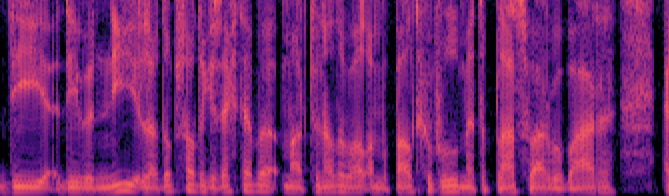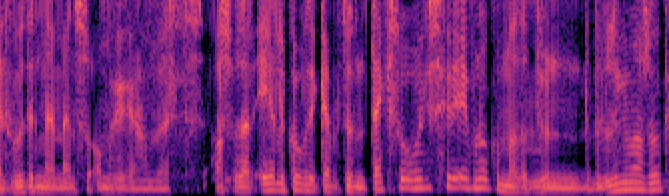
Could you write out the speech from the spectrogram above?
die, die we niet luidop zouden gezegd hebben, maar toen hadden we al een bepaald gevoel met de plaats waar we waren en hoe er met mensen omgegaan werd. Als we daar eerlijk over... Ik heb er toen een tekst over geschreven ook, omdat dat toen de bedoeling was ook.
